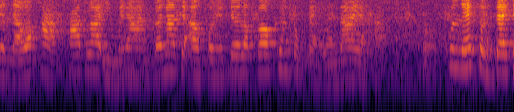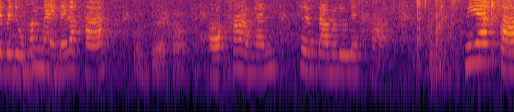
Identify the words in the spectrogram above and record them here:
70%แล้วอะค่ะ คาดว่าอีกไม่นานก็น่าจะเอาเฟอร์นิเจอร์แล้วก็เครื่องตกแต่งลงได้อะค่ะ ครับคุณเล็กสนใจจะไปดูข้างในไหมล่ะคะ สนใจครับ อ๋อค่ะ งั้นเชิญตามมาดูเลยค่ะ เนี่ยค่ะ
